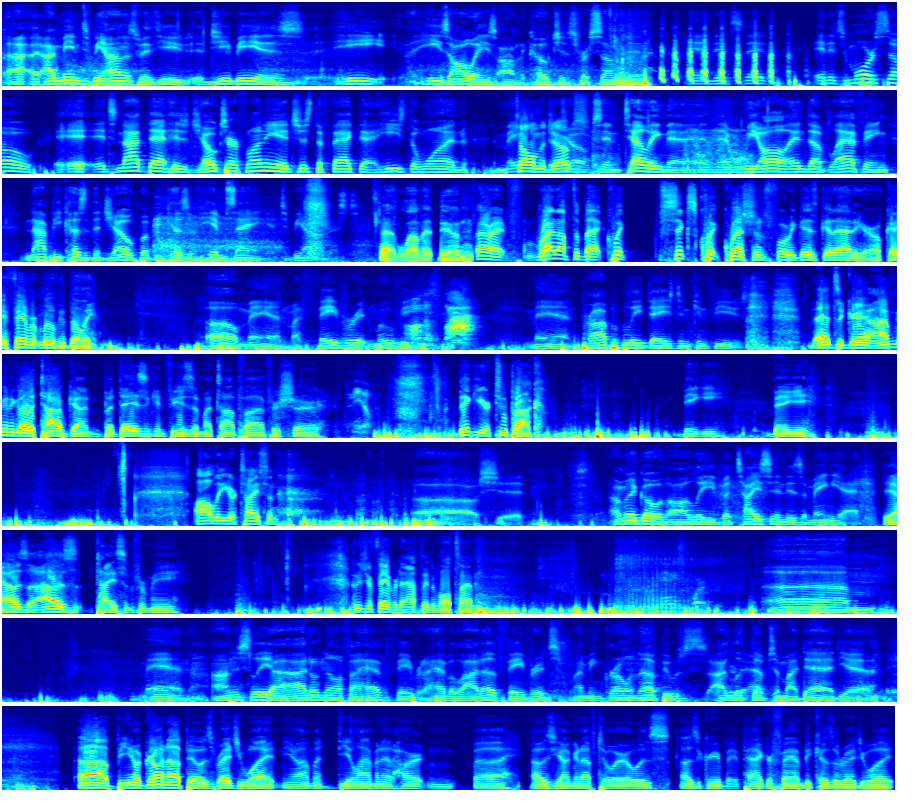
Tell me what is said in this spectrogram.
I, I mean, to be honest with you, GB is he he's always on the coaches for something, and it's it, and it's more so. It, it's not that his jokes are funny; it's just the fact that he's the one making Telling the jokes? and telling them, and then we all end up laughing not because of the joke, but because of him saying it. To be honest. I love it, dude. All right, right off the bat, quick six quick questions before we guys get out of here. Okay, favorite movie, Billy. Oh man, my favorite movie. On the spot. Man, probably Dazed and Confused. That's a great. I'm gonna go with Top Gun, but Dazed and Confused in my top five for sure. Biggie or Tupac? Biggie. Biggie. Ali or Tyson? Oh shit. I'm gonna go with Ali, but Tyson is a maniac. Yeah, I was I was Tyson for me. Who's your favorite athlete of all time? Um, man, honestly, I, I don't know if I have a favorite. I have a lot of favorites. I mean, growing up, it was I looked up to my dad. Yeah. Uh, but you know, growing up, it was Reggie White. You know, I'm a D lineman at heart, and uh, I was young enough to where it was I was a Green Bay Packer fan because of Reggie White.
